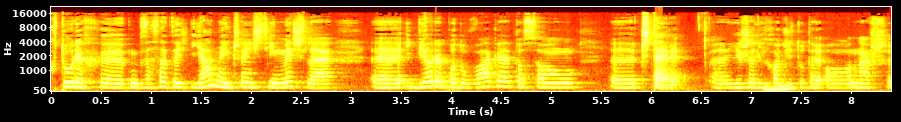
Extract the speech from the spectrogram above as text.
których w zasadzie ja najczęściej myślę e, i biorę pod uwagę, to są e, cztery, e, jeżeli mhm. chodzi tutaj o nasz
